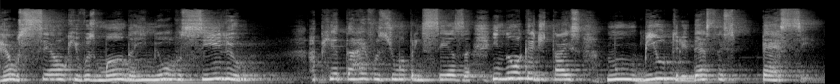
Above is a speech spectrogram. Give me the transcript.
é o céu que vos manda em meu auxílio. Apiedai-vos de uma princesa e não acreditais num biltre desta espécie.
